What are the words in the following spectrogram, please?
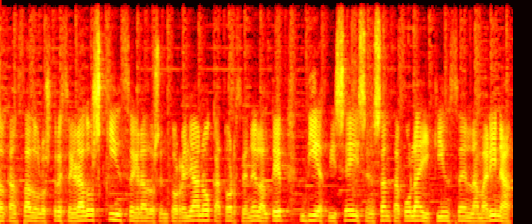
alcanzado los 13 grados, 15 grados en Torrellano, 14 en el Altet, 16 en Santa Pola y 15 en La Marina.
